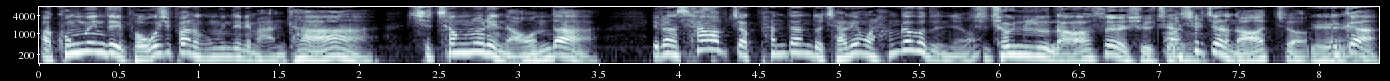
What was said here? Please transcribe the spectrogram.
아, 국민들이 보고 싶어 하는 국민들이 많다. 시청률이 나온다. 이런 상업적 판단도 작용을 한 거거든요. 시청률도 나왔어요, 실제로. 아, 실제로 나왔죠. 예. 그러니까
